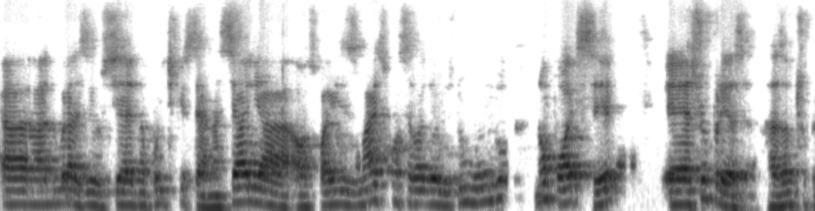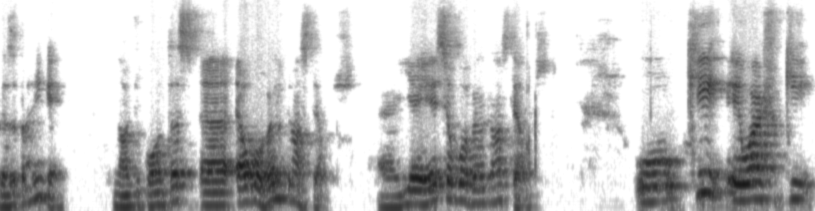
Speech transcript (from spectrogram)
a, do Brasil, se é na política externa, se aliar aos países mais conservadores do mundo, não pode ser é, surpresa, razão de surpresa para ninguém. Afinal de contas, é, é, o governo que nós temos. É, e é esse é o governo que nós temos. O que eu acho que,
